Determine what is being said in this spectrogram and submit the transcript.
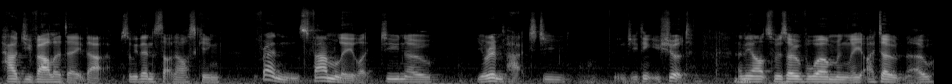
how do you validate that? So we then started asking friends, family, like, do you know your impact? Do you do you think you should? And the mm. answer was overwhelmingly, I don't know,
